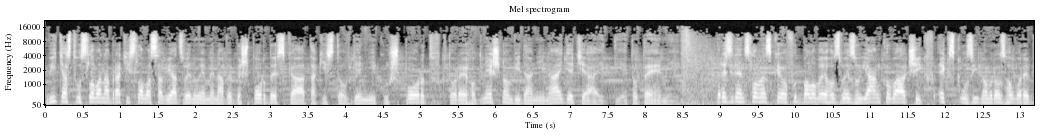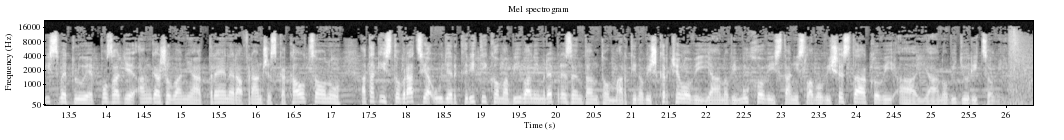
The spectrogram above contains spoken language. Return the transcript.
Víťazstvu Slovana Bratislava sa viac venujeme na webe Športdeska a takisto v denníku Šport, v ktorého dnešnom vydaní nájdete aj tieto témy. Prezident Slovenského futbalového zväzu Jan Kováčik v exkluzívnom rozhovore vysvetľuje pozadie angažovania trénera Francesca Calcónu a takisto vracia úder kritikom a bývalým reprezentantom Martinovi Škrtelovi, Jánovi Muchovi, Stanislavovi Šestákovi a Jánovi Ďuricovi.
